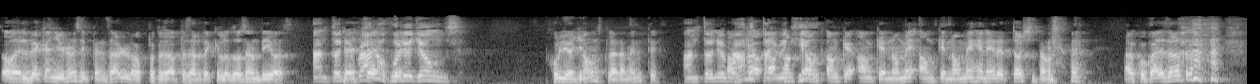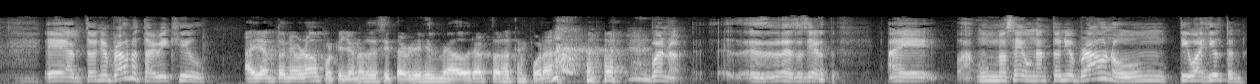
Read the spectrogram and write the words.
o del Beckham Jr. sin pensarlo, pues a pesar de que los dos sean divas. ¿Antonio Brown o Julio Jones? Julio Jones, claramente. ¿Antonio Brown o Tyreek Hill? Aunque, aunque, no me, aunque no me genere touchdowns. ¿Cuál es el otro? eh, ¿Antonio Brown o Tyreek Hill? Ahí Antonio Brown, porque yo no sé si Tyreek Hill me va a durar toda la temporada. bueno, eso, es cierto. Eh, un, no sé, un Antonio Brown o un T.Y. Hilton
